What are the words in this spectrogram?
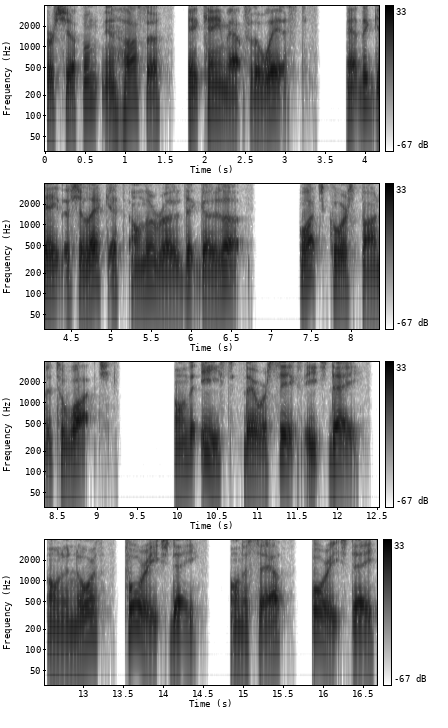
For Shuppim and Hosah it came out for the west, at the gate of Shallecheth on the road that goes up. Watch corresponded to watch. On the east there were six each day, on the north four each day, on the south four each day,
